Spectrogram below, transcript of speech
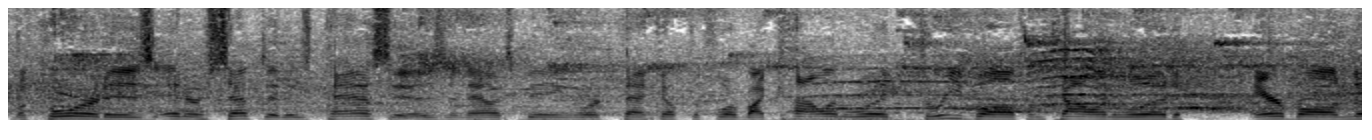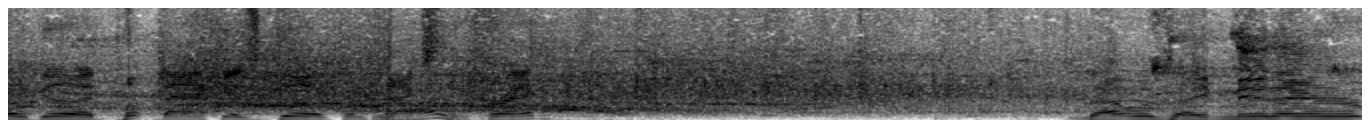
McCord is intercepted, his pass is, and now it's being worked back up the floor by Collinwood. Three ball from Collinwood. Air ball, no good. Put back is good from Paxton Nice. Craig. That was a midair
